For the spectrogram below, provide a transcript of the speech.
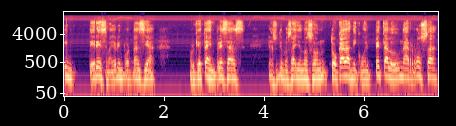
interés, mayor importancia, porque estas empresas en los últimos años no son tocadas ni con el pétalo de una rosa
